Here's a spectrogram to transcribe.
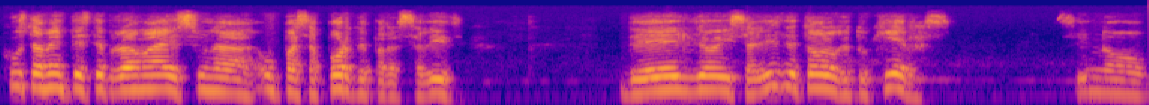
Justamente este programa es una, un pasaporte para salir de ello y salir de todo lo que tú quieras, sino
